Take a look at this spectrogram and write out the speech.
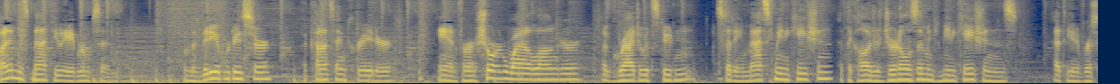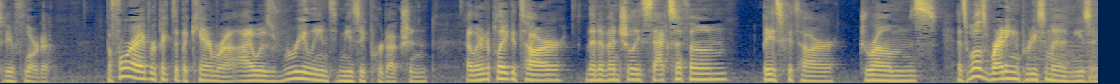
My name is Matthew Abramson. I'm a video producer, a content creator, and for a short while longer, a graduate student studying mass communication at the College of Journalism and Communications at the University of Florida. Before I ever picked up a camera, I was really into music production. I learned to play guitar, then eventually saxophone, bass guitar, drums, as well as writing and producing my own music.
